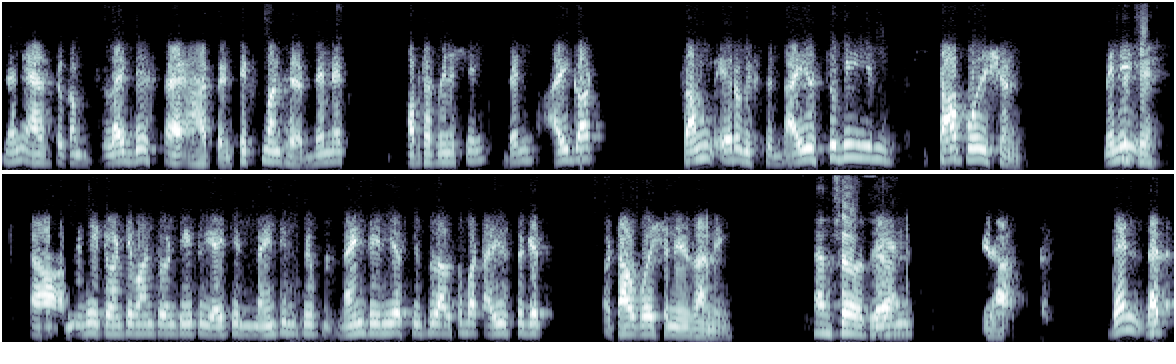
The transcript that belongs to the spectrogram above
Then I has to come like this. uh, happened six months here. Then next after finishing, then I got some aerobic strength. I used to be in top position. Many Okay. uh, maybe 21, 20 to 18, 19 people, 19 years people also, but I used to get a top position in running. I'm sure. Yeah. Yeah. Then that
